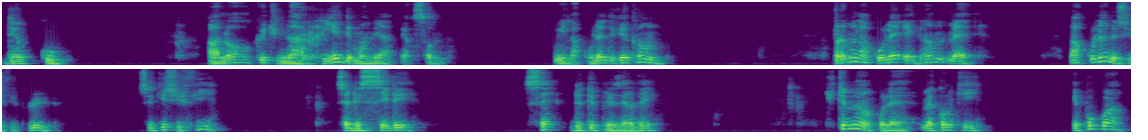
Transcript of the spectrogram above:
d'un coup, alors que tu n'as rien demandé à personne, oui, la colère devient grande. Vraiment, la colère est grande, mais la colère ne suffit plus. Ce qui suffit, c'est de céder, c'est de te préserver. Tu te mets en colère, mais contre qui? Et pourquoi?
